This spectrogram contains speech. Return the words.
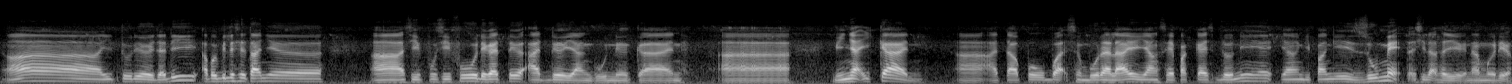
Ah itu dia. Jadi apabila saya tanya uh, sifu-sifu dia kata ada yang gunakan uh, minyak ikan uh, ataupun ubat semburan lain yang saya pakai sebelum ni yang dipanggil Zumet tak silap saya nama dia.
